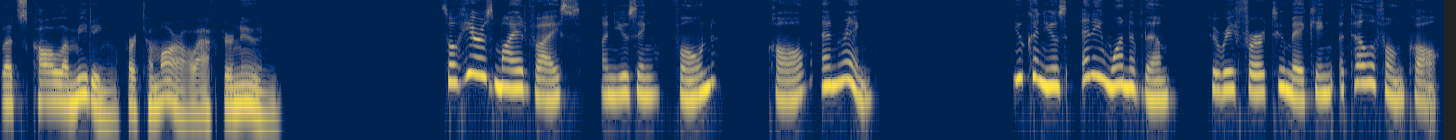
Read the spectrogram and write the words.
Let's call a meeting for tomorrow afternoon. So here's my advice on using phone, call, and ring. You can use any one of them to refer to making a telephone call.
